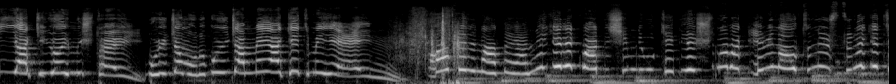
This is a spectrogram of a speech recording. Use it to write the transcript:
iyi ki görmüştür. Buyacağım onu buyacağım merak etmeyin. Aferin Arda'ya ne gerek vardı şimdi bu kediye şuna bak evin altını üstüne getirecek.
